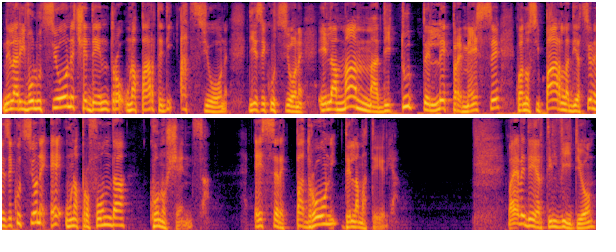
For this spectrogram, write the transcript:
Nella rivoluzione c'è dentro una parte di azione, di esecuzione e la mamma di tutte le premesse quando si parla di azione e esecuzione è una profonda conoscenza. Essere padroni della materia. Vai a vederti il video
